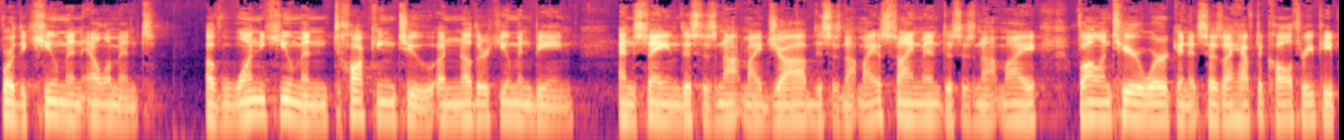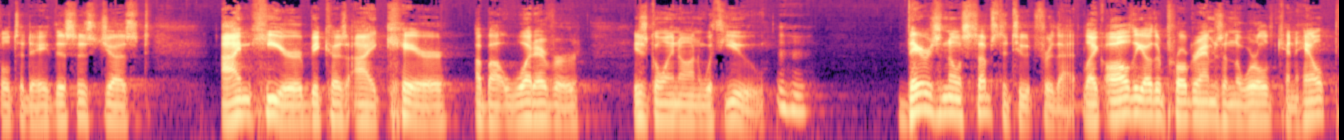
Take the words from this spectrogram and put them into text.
for the human element of one human talking to another human being and saying, This is not my job, this is not my assignment, this is not my volunteer work, and it says I have to call three people today. This is just, I'm here because I care about whatever is going on with you. Mm-hmm. There's no substitute for that. Like all the other programs in the world can help.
